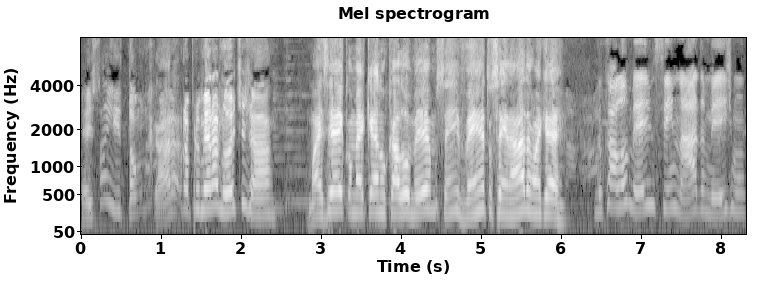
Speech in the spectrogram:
é isso aí, estamos Cara... pra primeira noite já. Mas e aí, como é que é no calor mesmo, sem vento, sem nada, como é que é? No calor mesmo, sem nada mesmo.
